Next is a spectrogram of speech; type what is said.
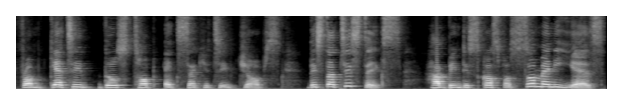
from getting those top executive jobs. The statistics have been discussed for so many years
